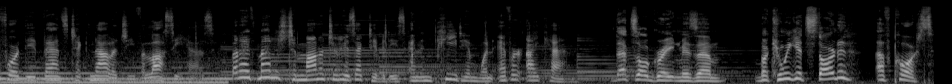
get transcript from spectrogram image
Afford the advanced technology Veloci has, but I've managed to monitor his activities and impede him whenever I can. That's all great, Ms. M. But can we get started? Of course.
